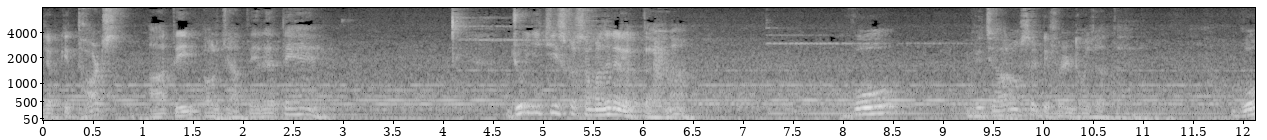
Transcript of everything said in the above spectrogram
जबकि थॉट्स आते और जाते रहते हैं। जो ये चीज़ को समझने लगता है ना, वो विचारों से डिफरेंट हो जाता है। वो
